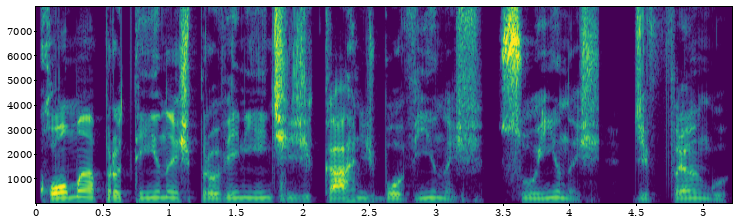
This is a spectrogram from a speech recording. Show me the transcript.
Coma proteínas provenientes de carnes bovinas, suínas, de frango,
